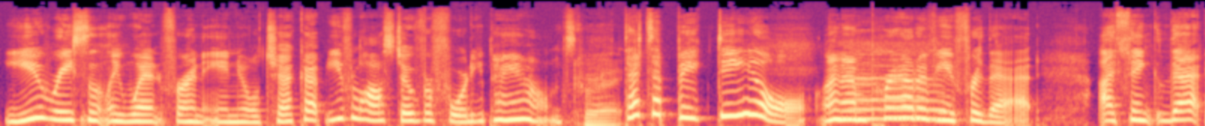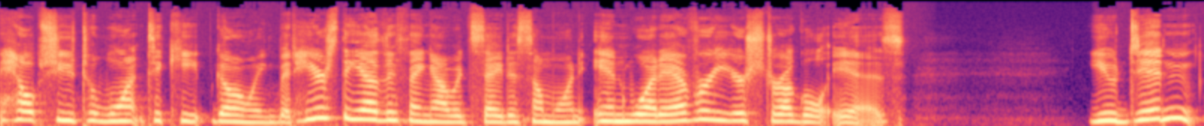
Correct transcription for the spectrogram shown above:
You recently went for an annual checkup. You've lost over 40 pounds. Correct. That's a big deal. And I'm proud of you for that. I think that helps you to want to keep going. But here's the other thing I would say to someone in whatever your struggle is you didn't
